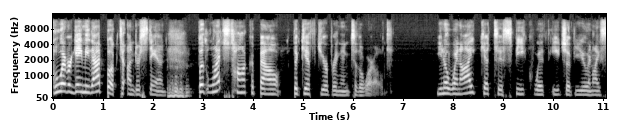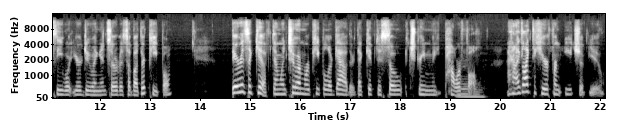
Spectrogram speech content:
Whoever gave me that book to understand. But let's talk about the gift you're bringing to the world. You know, when I get to speak with each of you and I see what you're doing in service of other people, there is a gift. And when two or more people are gathered, that gift is so extremely powerful. Mm. And I'd like to hear from each of you.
